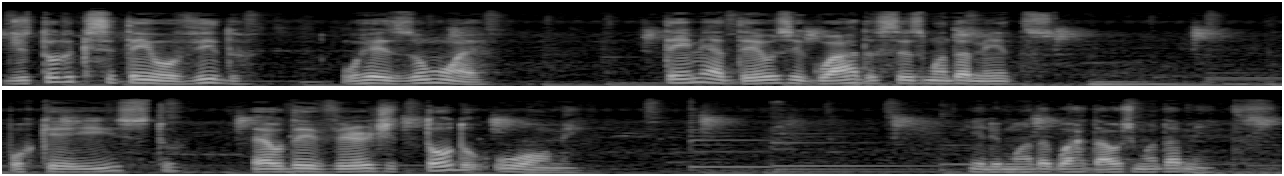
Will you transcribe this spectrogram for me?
De tudo que se tem ouvido, o resumo é: teme a Deus e guarda os seus mandamentos, porque isto é o dever de todo o homem. Ele manda guardar os mandamentos.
